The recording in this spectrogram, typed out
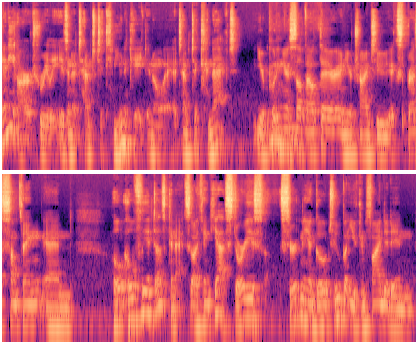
any art really is an attempt to communicate in a way, attempt to connect. You're putting mm-hmm. yourself out there and you're trying to express something and ho- hopefully it does connect. So I think, yeah, story is certainly a go-to, but you can find it in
